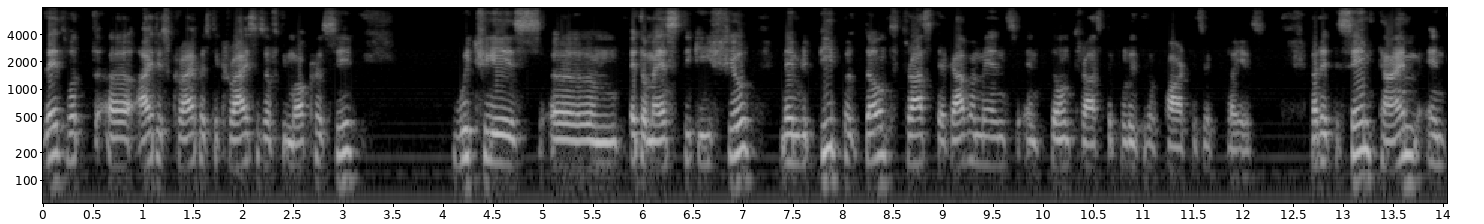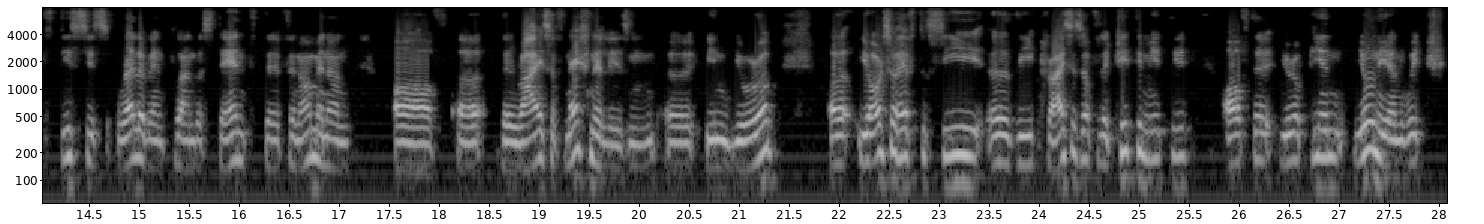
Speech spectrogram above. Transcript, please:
that what uh, I describe as the crisis of democracy which is um, a domestic issue, namely people don't trust their governments and don't trust the political parties at place. But at the same time, and this is relevant to understand the phenomenon of uh, the rise of nationalism uh, in Europe, you also have to see uh, the crisis of legitimacy of the European Union, which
